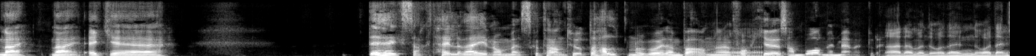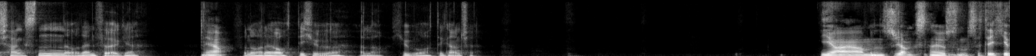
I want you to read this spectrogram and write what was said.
Nei, nei, jeg ikke Det har jeg sagt hele veien om jeg skal ta en tur til Halden og gå i den baren. Jeg får ikke samboeren min med meg på det. Nei, nei, men nå er den, nå er den sjansen nå er den føke. Ja. For nå er det 80-20, eller 20-80 kanskje. Ja, ja, men sjansen er jo sånn sett ikke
